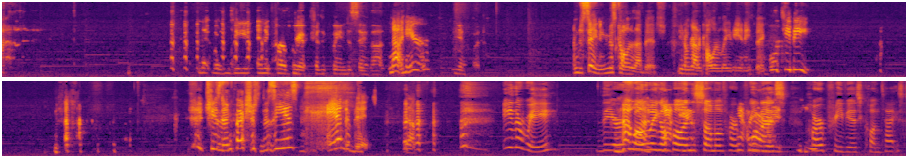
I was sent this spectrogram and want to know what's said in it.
That would be inappropriate for the queen to say that. Not here. Yeah, but I'm just saying, you can just call her that bitch. You don't gotta call her lady anything. Or TB? She's an infectious disease and a bitch. Yep. Either way, they are No, following up on some of her Yeah, previous alright. her previous contacts,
